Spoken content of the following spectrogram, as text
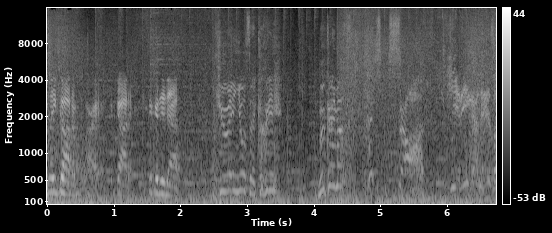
They got him. Alright, I got it. Figured it out. 救援要請確認向かいますくそキリがねえぞ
